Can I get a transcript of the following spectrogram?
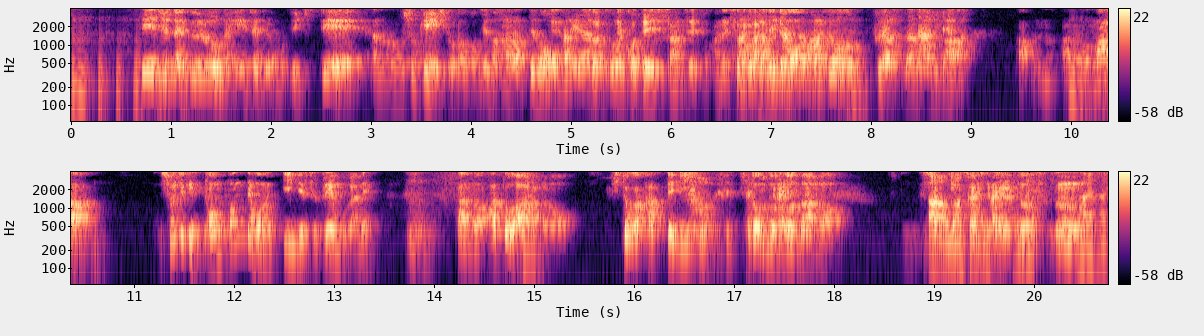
うんうんうんうんで、住宅ローンの返済とかもできて、あの、諸経費とかも全部払ってもお金がそうですね。固定資産税とかね、それ払ってて払っも、も、払ってもそう、プラスだな、みたいな。ああの、うんまあ、正直トントンでもいいんですよ、全部がね。うん。あの、あとは、はいあの、人が勝手に。どんどんどんどんあの、借金返してくれるそうんはいはいはいはい。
